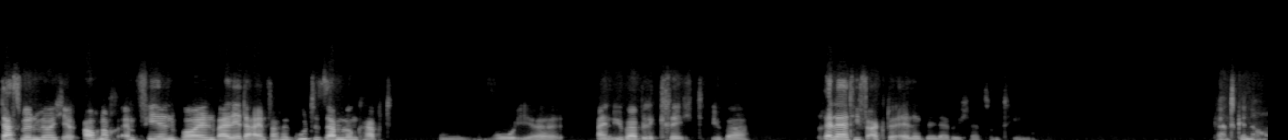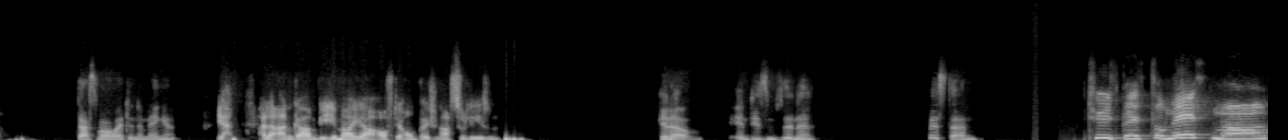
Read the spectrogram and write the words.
Das würden wir euch auch noch empfehlen wollen, weil ihr da einfach eine gute Sammlung habt, wo ihr einen Überblick kriegt über relativ aktuelle Bilderbücher zum Thema. Ganz genau. Das war heute eine Menge. Alle Angaben wie immer ja auf der Homepage nachzulesen. Genau. In diesem Sinne, bis dann. Tschüss, bis zum nächsten Mal.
